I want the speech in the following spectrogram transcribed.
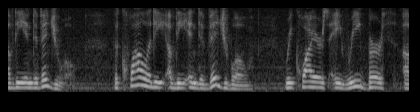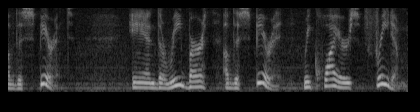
of the individual. The quality of the individual requires a rebirth of the spirit. And the rebirth of the spirit requires freedom,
